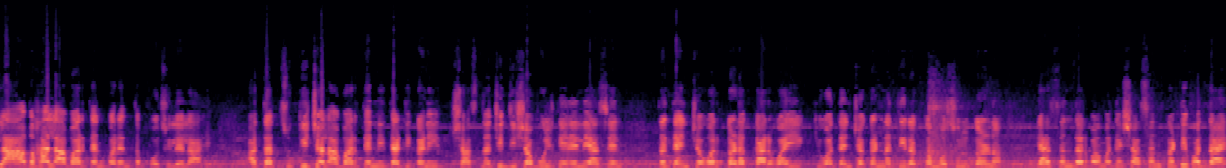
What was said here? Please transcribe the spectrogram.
लाभ हा लाभार्थ्यांपर्यंत पोचलेला आहे. आता चुकीच्या लाभार्थ्यांनी त्या ठिकाणी शासनाची दिशाभूल केलेली असेल तर त्यांच्यावर कडक कारवाई किंवा त्यांच्याकडनं ती रक्कम वसूल करणं या संदर्भामध्ये शासन कटिबद्ध आहे.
